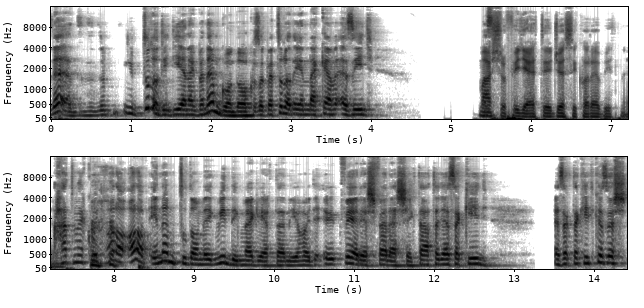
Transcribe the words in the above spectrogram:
De, de, de, tudod, így ilyenekben nem gondolkozok, mert tudod, én nekem ez így Másra figyeltél Jessica Rabbitnél. Hát meg, hogy alap, alap, én nem tudom még mindig megérteni, hogy ők férjes feleség, tehát, hogy ezek így ezeknek így közös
